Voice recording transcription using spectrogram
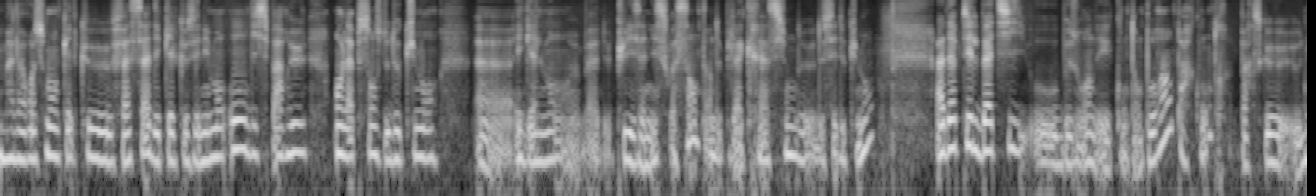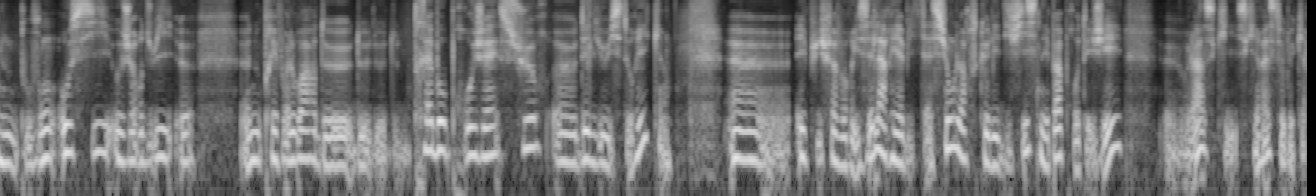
Malheureusement, quelques façades et quelques éléments ont disparu en l'absence de documents euh, également euh, bah, depuis les années 60, hein, depuis la création de, ces documents. Adapter le bâti aux besoins des contemporains, par contre, parce que nous pouvons aussi aujourd'hui euh, nous prévaloir de, de, très beaux projets sur des lieux historiques, et puis favoriser la réhabilitation lorsque l'édifice n'est pas protégé, voilà ce qui, ce qui reste le cas.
